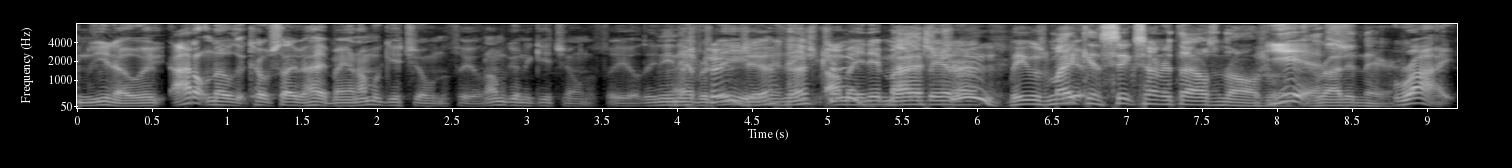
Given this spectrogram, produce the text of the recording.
You know, I don't know that Coach Saban. Hey, man, I'm gonna get you on the field. I'm gonna get you on the field, and he That's never true, did. Jeff. And he- That's true. I mean, it might That's have been true. A, he was making six hundred thousand dollars. Yes, right in there. Right.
